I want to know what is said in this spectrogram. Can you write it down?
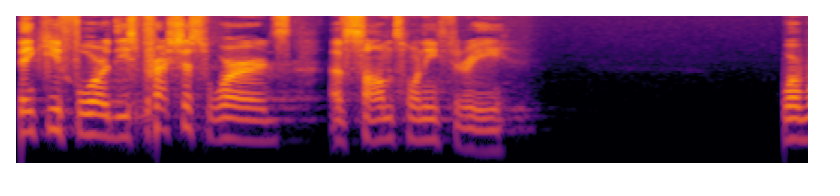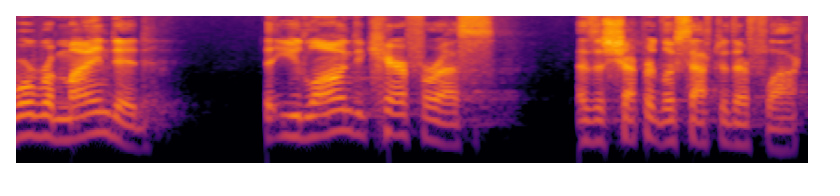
Thank you for these precious words of Psalm 23, where we're reminded that you long to care for us as a shepherd looks after their flock.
